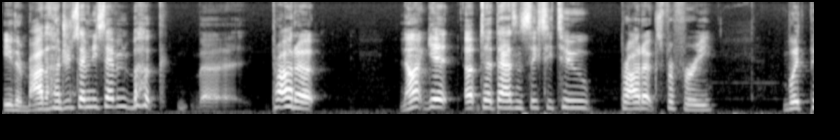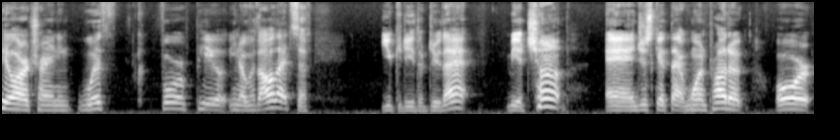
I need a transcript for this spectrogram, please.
either buy the 177 buck uh, product, not get up to 1062 products for free with PLR training, with for PL, you know, with all that stuff. You could either do that, be a chump, and just get that one product, or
